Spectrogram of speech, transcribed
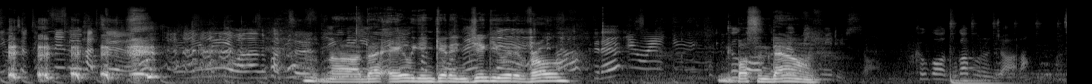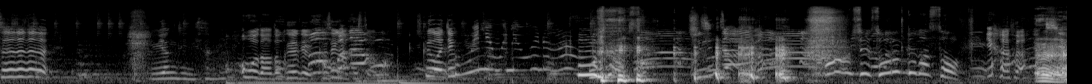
이거 제 탐내는 파트예요. 닝닝이 원하는 파트. Nah, that alien getting jiggy with it, bro. 그래? 그거 Busting down. 그거 누가 부른 줄 알아? 저저저 유영진 이사님. 어 나도 그 얘기 그 생각했어. 그 완전 위니 위니 위니. 진짜예요? 어, 씨, 소름 돋았어. Ugh.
